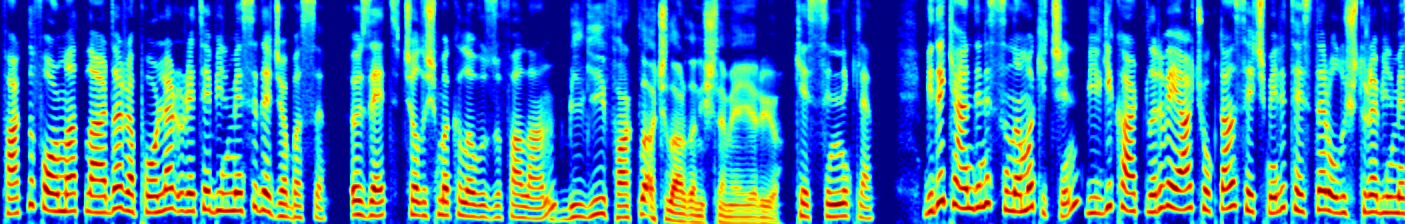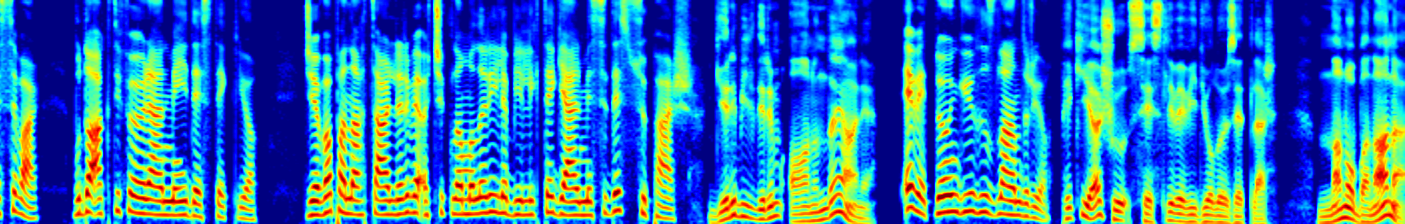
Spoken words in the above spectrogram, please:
Farklı formatlarda raporlar üretebilmesi de cabası. Özet, çalışma kılavuzu falan. Bilgiyi farklı açılardan işlemeye yarıyor. Kesinlikle. Bir de kendini sınamak için bilgi kartları veya çoktan seçmeli testler oluşturabilmesi var. Bu da aktif öğrenmeyi destekliyor. Cevap anahtarları ve açıklamalarıyla birlikte gelmesi de süper. Geri bildirim anında yani. Evet, döngüyü hızlandırıyor. Peki ya şu sesli ve videolu özetler? Nano Banana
